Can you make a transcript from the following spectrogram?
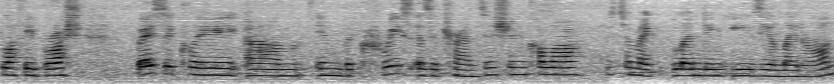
fluffy brush basically um, in the crease as a transition colour just to make blending easier later on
